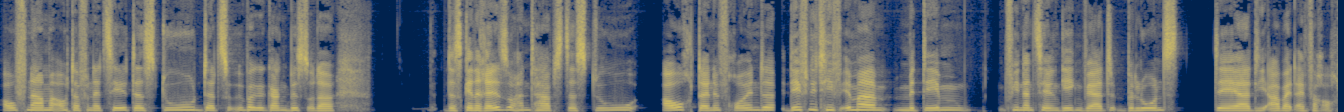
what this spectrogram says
Aufnahme auch davon erzählt, dass du dazu übergegangen bist oder das generell so handhabst, dass du auch deine Freunde definitiv immer mit dem finanziellen Gegenwert belohnst, der die Arbeit einfach auch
